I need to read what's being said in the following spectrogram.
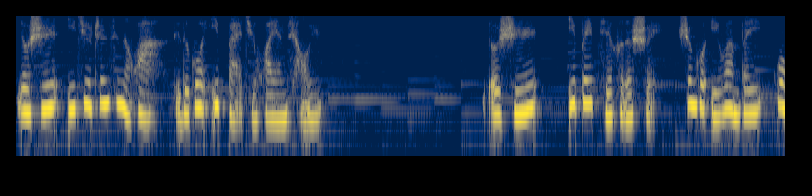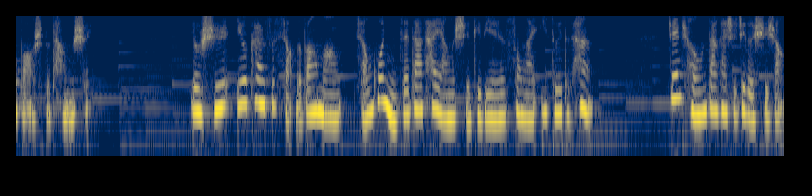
有时一句真心的话，抵得过一百句花言巧语；有时一杯解渴的水，胜过一万杯过饱时的糖水；有时一个看似小的帮忙，强过你在大太阳时给别人送来一堆的炭。真诚大概是这个世上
